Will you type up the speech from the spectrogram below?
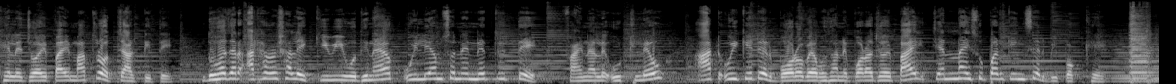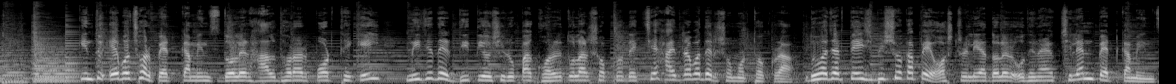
খেলে জয় পায় মাত্র চারটিতে। দু হাজার আঠারো সালে কিউই অধিনায়ক উইলিয়ামসনের নেতৃত্বে ফাইনালে উঠলেও আট উইকেটের বড় ব্যবধানে পরাজয় পায় চেন্নাই সুপার কিংসের বিপক্ষে। কিন্তু এবছর প্যাট কামিন্স দলের হাল ধরার পর থেকেই নিজেদের দ্বিতীয় শিরোপা ঘরে তোলার স্বপ্ন দেখছে হায়দ্রাবাদের সমর্থকরা। দু বিশ্বকাপে অস্ট্রেলিয়া দলের অধিনায়ক ছিলেন প্যাট কামিন্স।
